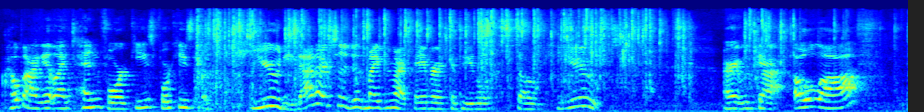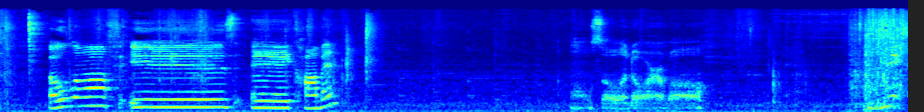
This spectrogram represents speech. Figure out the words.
I hope I get like 10 Forkies. Forky's a cutie. That actually just might be my favorite because he looks so cute. All right, we've got Olaf. Olaf is a common. Oh, so adorable. Alright,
